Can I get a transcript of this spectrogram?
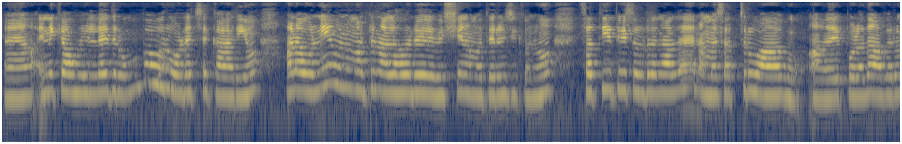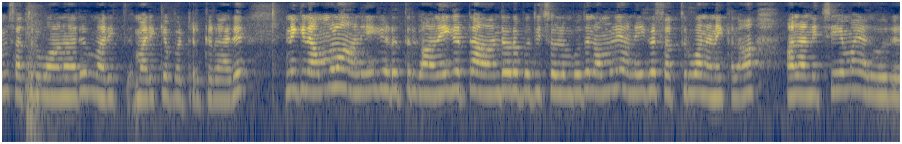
இன்றைக்கி இன்னைக்கு அவங்க இல்லை இது ரொம்ப ஒரு உடைச்ச காரியம். ஆனால் ஒன்றே ஒன்று மட்டும் நல்ல ஒரு விஷயம் நம்ம தெரிஞ்சுக்கணும். சத்தியத்தை சொல்கிறதுனால நம்ம சத்ருவாகும். அதே போல தான் அவரும் சத்ருவானார் மறி மறிக்கப்பட்டிருக்கிறாரு. இன்னைக்கு நம்மளும் அநேக இடத்திற்கு அநேகர்கிட்ட ஆண்டவரை பற்றி சொல்லும்போது நம்மளே அநேகர் சத்ருவாக நினைக்கலாம். ஆனால் நிச்சயமாக அது ஒரு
